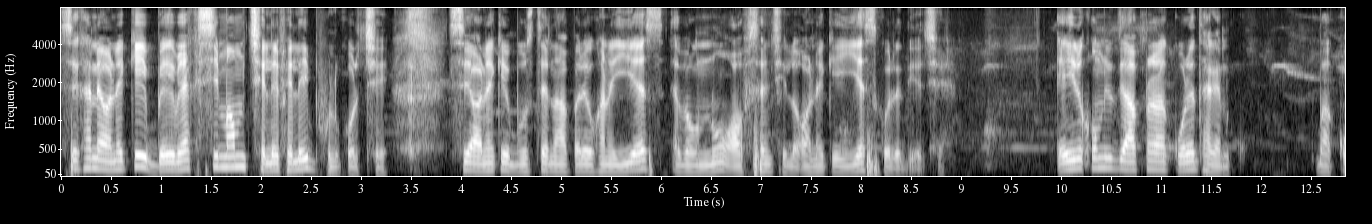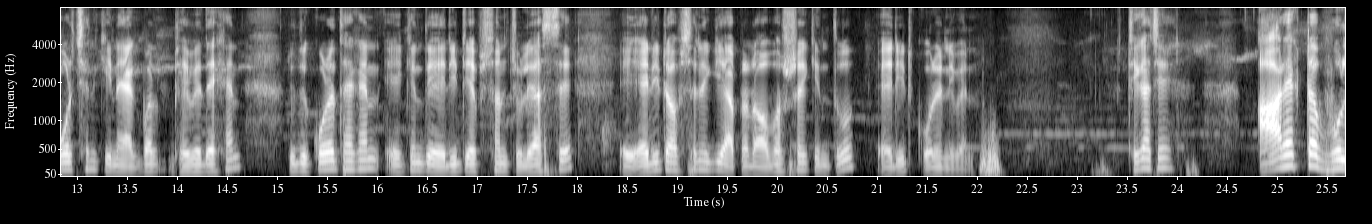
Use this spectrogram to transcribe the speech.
সেখানে অনেকেই ম্যাক্সিমাম ছেলে ফেলেই ভুল করছে। সে অনেকে বুঝতে না পারে ওখানে ইয়েস এবং নো অপশান ছিল, অনেকে ইয়েস করে দিয়েছে। এই রকম যদি আপনারা করে থাকেন বা করছেন কি না একবার ভেবে দেখেন। যদি করে থাকেন এই কিন্তু এডিট অপশান চলে আসছে। এই এডিট অপশানে গিয়ে আপনারা অবশ্যই কিন্তু এডিট করে নেবেন। ঠিক আছে? আর একটা ভুল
